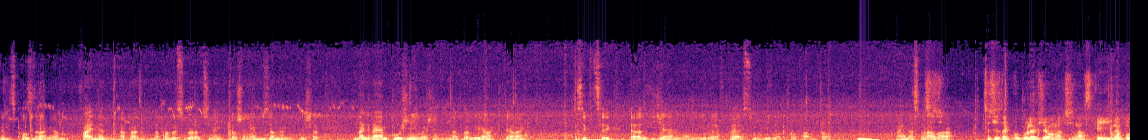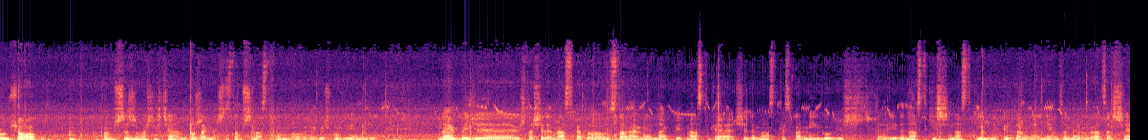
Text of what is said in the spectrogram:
Więc pozdrawiam. Fajny, naprawdę, naprawdę super odcinek Proszenia Bizonem wyszedł. Nagrałem później, właśnie naprawiłem aktywanek. Cyk, cyk. Teraz widziałem mam ile FPS-ów, ile to, tam, to. Fajna sprawa. Co cię tak w ogóle wzięło na trzynastkę i na bolusiowo? Powiem szczerze, właśnie chciałem pożegnać się z tą trzynastką, bo jak już mówiłem, że no jak będzie już ta siedemnastka, to zostawiam jednak piętnastkę, siedemnastkę z farmingów, już te jedenastki, trzynastki, inne pierdoły nie mam zamiaru wracać się.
